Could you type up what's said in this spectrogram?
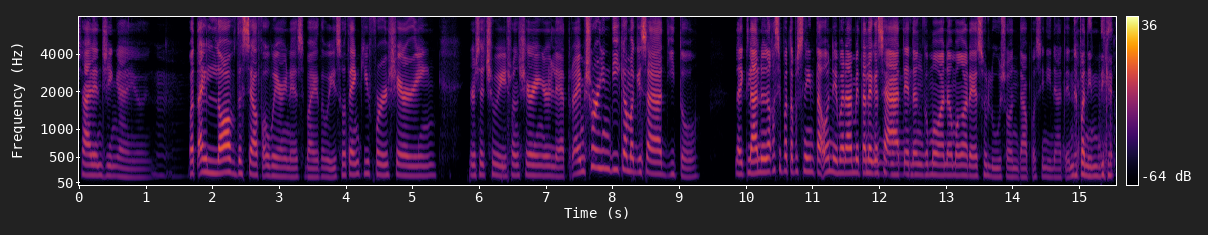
challenging nga yun. But I love the self-awareness, by the way. So, thank you for sharing your situation, sharing your letter. I'm sure hindi ka mag-isa dito. Like, lalo na kasi patapos na yung taon eh. Marami talaga sa Oo. atin ang gumawa ng mga resolution tapos hindi natin napanindigan.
